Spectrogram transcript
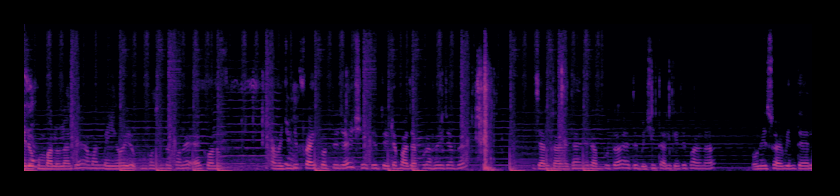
এরকম ভালো লাগে। আমার মেয়েও এরকম পছন্দ করে। এখন আমি যদি ফ্রাই করতে যাই, সেক্ষেত্রে এটা বাজা পোড়া হয়ে যাবে। যার কারণে তারিনের আব্বু তো এত বেশি তেল খেতে পারে না। উনি সয়াবিন তেল,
